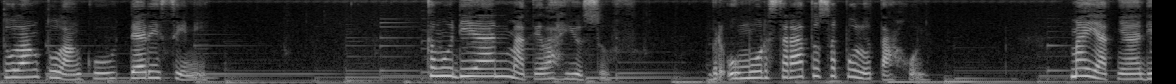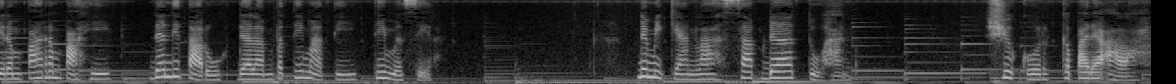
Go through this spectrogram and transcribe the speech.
tulang-tulangku dari sini." Kemudian matilah Yusuf, berumur 110 tahun mayatnya dirempah-rempahi dan ditaruh dalam peti mati di Mesir. Demikianlah sabda Tuhan. Syukur kepada Allah.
